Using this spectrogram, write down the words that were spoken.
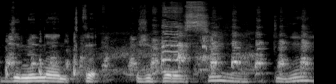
домінантка вже пересіла, два.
